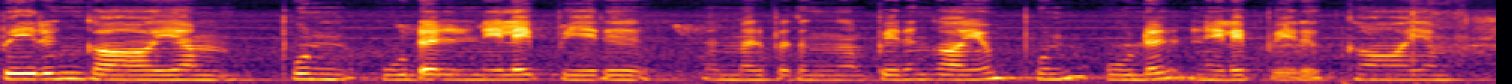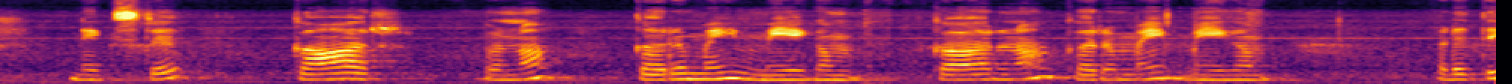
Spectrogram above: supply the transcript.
பெருங்காயம் புண் உடல் நிலைப்பேறு. அது மாதிரி பார்த்துங்க பெருங்காயம் புண் உடல் நிலைப்பேறு காயம். நெக்ஸ்ட்டு கார் அப்படின்னா கருமை மேகம். கார்னா கருமை மேகம். அடுத்து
